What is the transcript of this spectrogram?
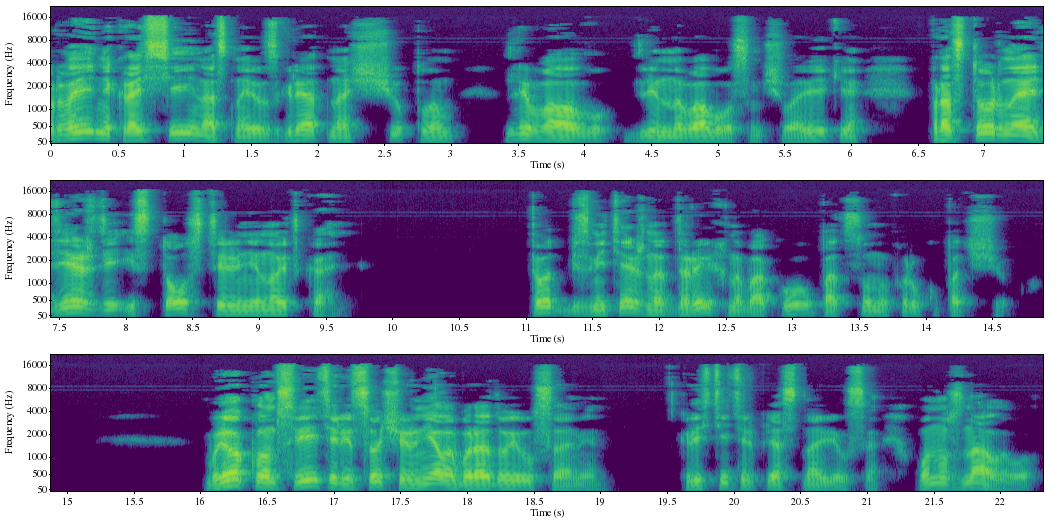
Проводник рассеянно остановил взгляд на щуплом, длинноволосом человеке в просторной одежде из толстой льняной ткани. Тот безмятежно дрых на боку, подсунув руку под щеку. В блеклом свете лицо чернело бородой и усами. Креститель приостановился. Он узнал его,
